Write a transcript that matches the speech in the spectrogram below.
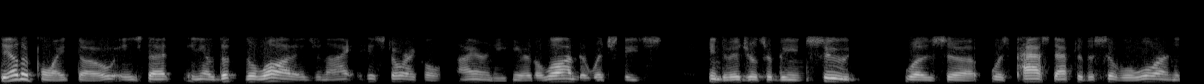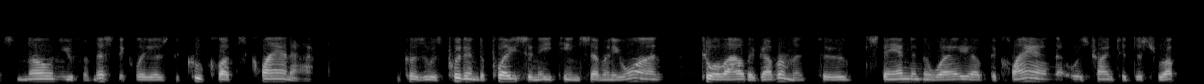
The other point, though, is that you know the, the law is an I- historical irony here. The law under which these individuals are being sued was uh, was passed after the Civil War, and it's known euphemistically as the Ku Klux Klan Act because it was put into place in 1871 to allow the government to stand in the way of the Klan that was trying to disrupt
